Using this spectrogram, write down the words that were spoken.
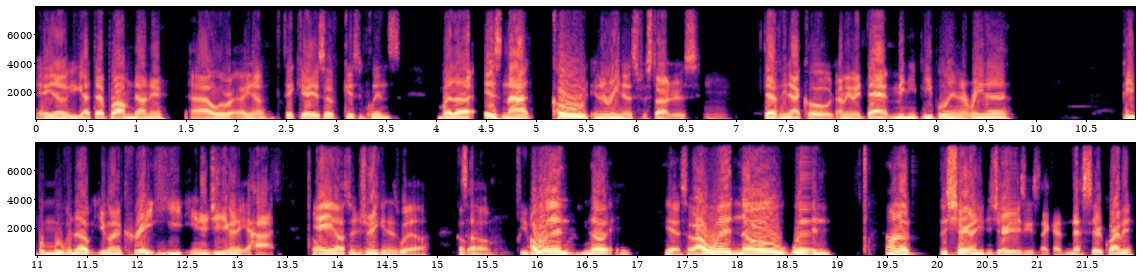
And, you know, you got that problem down there. Uh, you know, take care of yourself, get some cleanse. But uh, it's not cold in arenas for starters. Mhm. Definitely not cold. I mean, with that many people in an arena, people moving up, you're going to create heat, energy. You're going to get hot, and you're also drinking as well. Okay. So Even I wouldn't, you know, yeah. So I wouldn't know, wouldn't, I don't know if the shirt underneath the jersey is like a necessary requirement.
